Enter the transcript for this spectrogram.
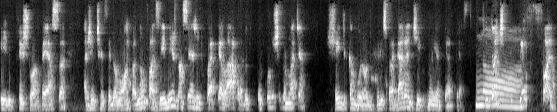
ele fechou a peça, a gente recebeu uma ordem para não fazer. Mesmo assim, a gente foi até lá para ver. Quando chegamos lá, tinha cheio de camburão de polícia para garantir que não ia ter a peça. Nossa. Então, a gente, olha,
